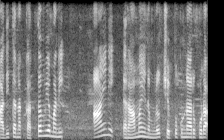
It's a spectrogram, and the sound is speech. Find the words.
అది తన కర్తవ్యమని ఆయనే రామాయణంలో చెప్పుకున్నారు కూడా.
